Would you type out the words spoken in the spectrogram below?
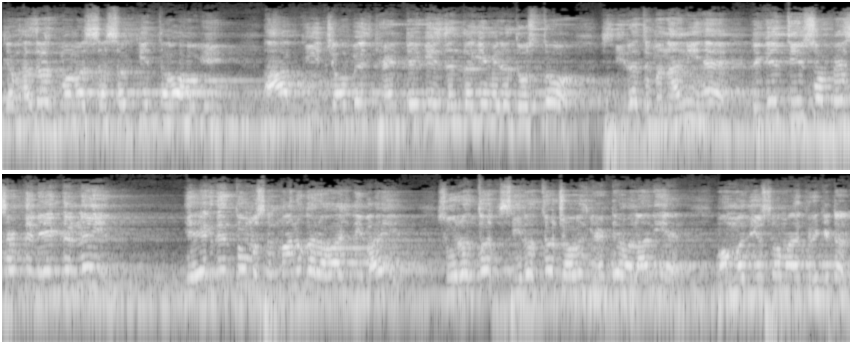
جب حضرت محمد صلی اللہ علیہ وسلم کی اتباع ہوگی۔ آپ کی چوبیس گھنٹے کی زندگی میرے دوستو، سیرت منانی ہے، لیکن تین سو پینسٹھ دن، ایک دن نہیں۔ یہ ایک دن تو مسلمانوں کا رواج نہیں بھائی۔ سورت تو، سیرت تو چوبیس گھنٹے منانی ہے۔ محمد یوسف ہمارے کرکٹر،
